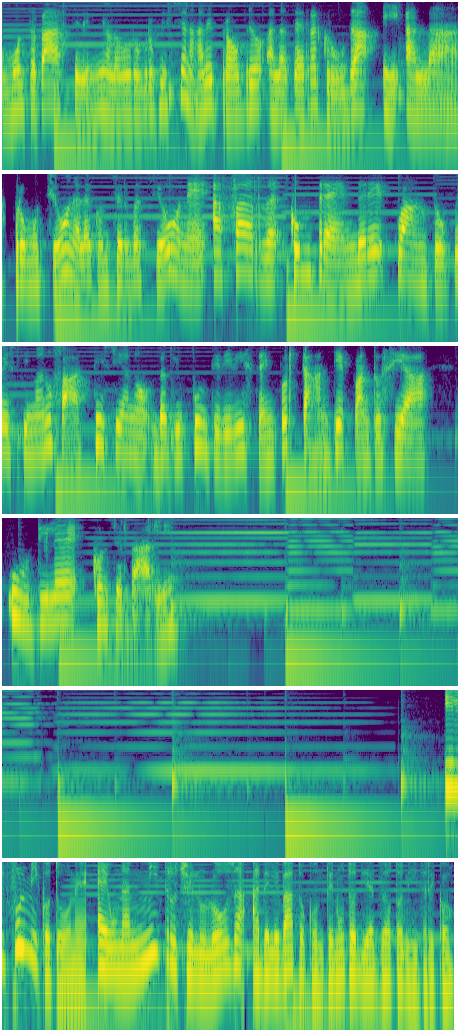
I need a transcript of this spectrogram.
molta parte del mio lavoro professionale proprio alla terra cruda e alla promozione, alla conservazione, a far comprendere quanto questi manufatti siano da più punti di vista importanti e quanto sia utile conservarli. Il fulmicotone è una nitrocellulosa ad elevato contenuto di azoto nitrico,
